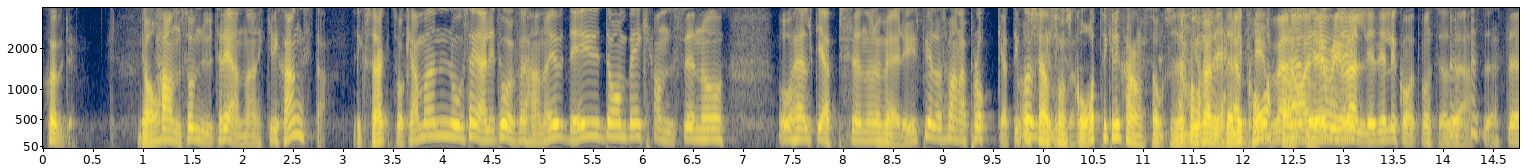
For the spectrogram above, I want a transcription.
Skövde. Ja, Han som nu tränar Kristianstad. exakt. Så kan man nog säga lite hårt för han har ju, det är ju Dan Bäck Hansen och, och Helt Jepsen och de här. Det är ju spelare som han har plockat i Och sen Skövde, som liksom. ska till Kristianstad också, så det blir Ja, väldigt det delikat blir, alltså. Ja, det blir väldigt delikat måste jag säga. Så att, eh,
